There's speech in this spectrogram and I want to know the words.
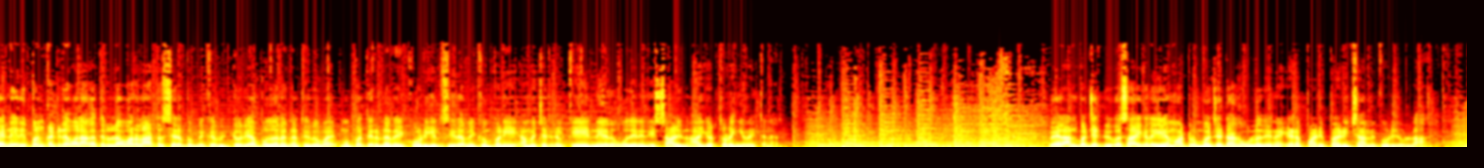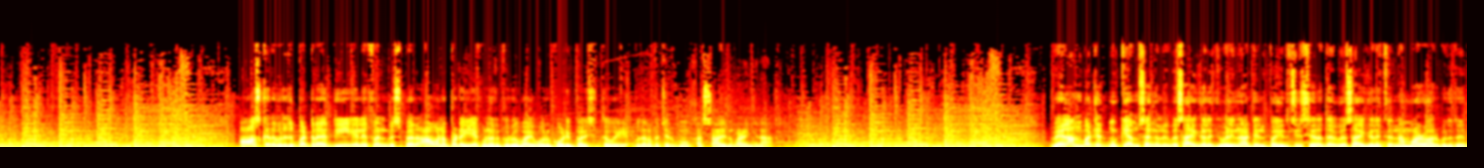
சென்னை ரிப்பன் கட்டிட வளாகத்தில் உள்ள வரலாற்று சிறப்புமிக்க விக்டோரியா பொது அரங்கத்தில் ரூபாய் முப்பத்தி இரண்டரை கோடியில் சீரமைக்கும் பணியை அமைச்சர்கள் கே நேரு உதயநிதி ஸ்டாலின் ஆகியோர் தொடங்கி வைத்தனர். வேளாண் பட்ஜெட் விவசாயிகளை ஏமாற்றும் பட்ஜெட்டாக உள்ளது என எடப்பாடி பழனிசாமி கூறியுள்ளார். ஆஸ்கர் விருது பெற்ற தி எலிபென்ட் விஸ்பர் ஆவணப்பட இயக்குநருக்கு ரூபாய் ஒரு கோடி பரிசுத் தொகையை முதலமைச்சர் மு க ஸ்டாலின் வழங்கினார். வேளாண் பட்ஜெட் முக்கிய அம்சங்கள் விவசாயிகளுக்கு வெளிநாட்டில் பயிற்சி சிறந்த விவசாயிகளுக்கு நம்மாழ்வார் விருது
